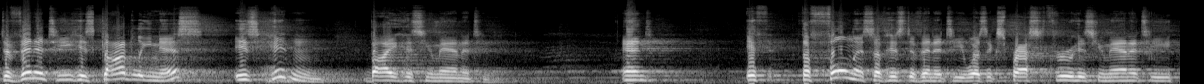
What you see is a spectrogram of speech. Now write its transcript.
divinity, his godliness, is hidden by his humanity. And if the fullness of his divinity was expressed through his humanity,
